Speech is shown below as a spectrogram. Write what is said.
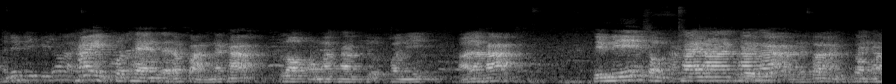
อันนี้ดีกรีเท่าไหร่ให้ตัวแทนแต่ละฝั่งนะครับ ลองออกมาทำโจทย์ข้อนี้เอาละครับทีมนี้ส่งใครมาทำครับบ้างส่งมา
